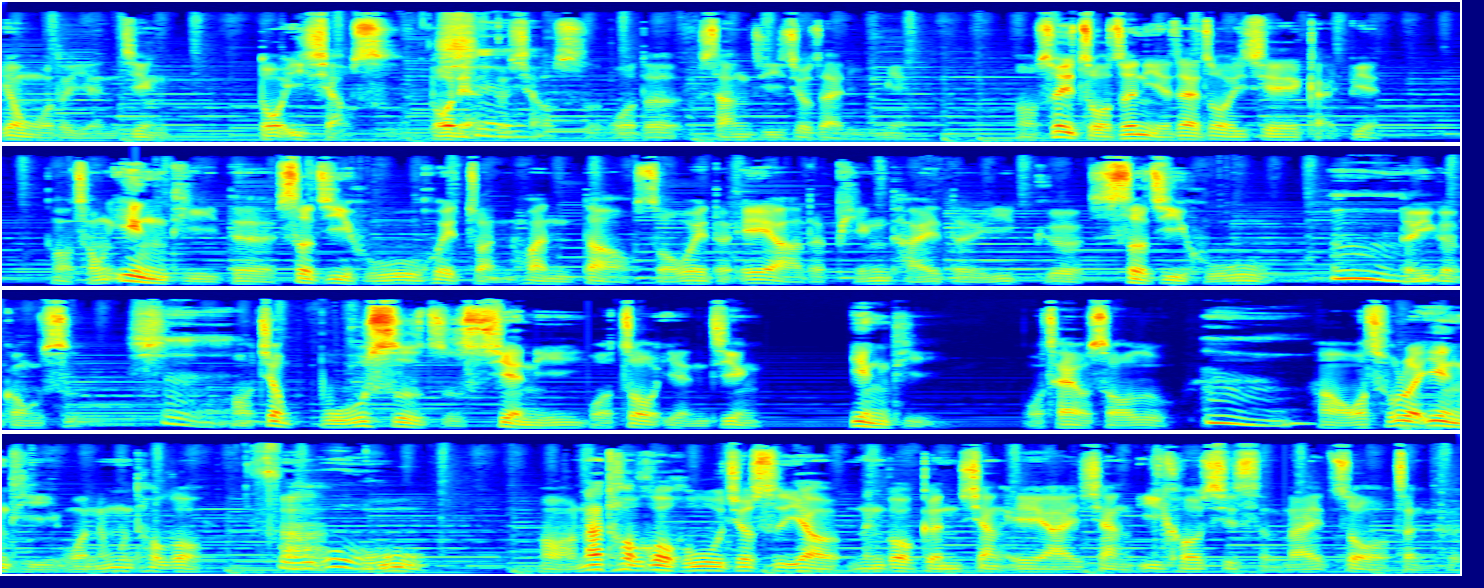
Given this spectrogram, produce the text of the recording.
用我的眼镜多一小时、多两个小时，我的商机就在里面哦。所以佐真也在做一些改变。哦，从硬体的设计服务会转换到所谓的 AR 的平台的一个设计服务，嗯，的一个公司是哦，就不是只限于我做眼镜硬体我才有收入，嗯，好，我除了硬体，我能不能透过服务、啊、服务？哦，那透过服务就是要能够跟像 AI、像 Ecosystem 来做整合。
